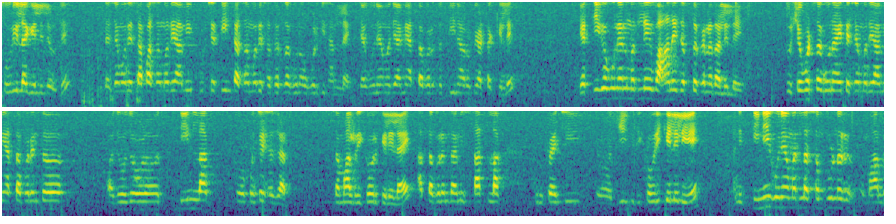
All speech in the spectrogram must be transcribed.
चोरीला गेलेले होते. त्याच्यामध्ये तपासामध्ये आम्ही पुढच्या तीन तासामध्ये सदरचा गुन्हा उघडकीस आणला आहे त्या गुन्ह्यामध्ये आम्ही आत्तापर्यंत तीन आरोपी अटक केले. या तिघ गुन्ह्यांमधले वाहने जप्त करण्यात आलेले आहे जो शेवटचा गुन्हा आहे त्याच्यामध्ये आम्ही आत्तापर्यंत जवळजवळ तीन लाख पंचवीस पंचेचाळीस हजारचा माल रिकवर केलेला आहे. आत्तापर्यंत आम्ही सात लाख रुपयाची जी रिकव्हरी केलेली आहे आणि तिन्ही गुन्ह्यामधला संपूर्ण माल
